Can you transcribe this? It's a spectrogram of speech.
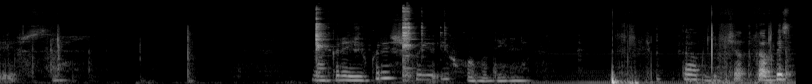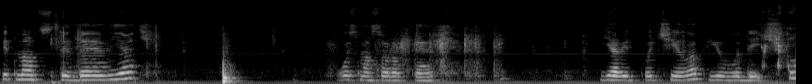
І все. Накрию кришкою і в холодильник. Так, дівчатка, без 15.09. 8.45. Я відпочила, п'ю водичку.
